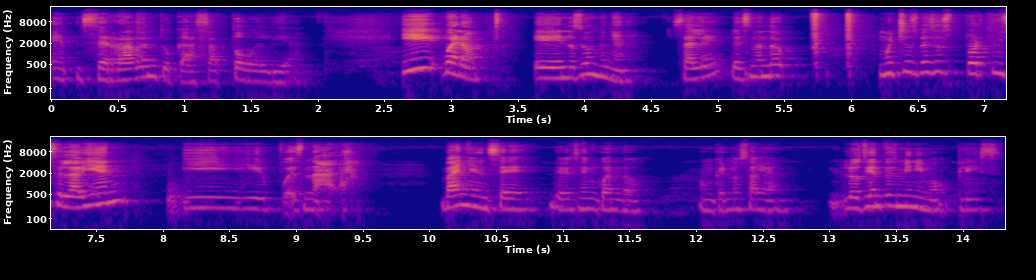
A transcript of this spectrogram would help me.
encerrado en tu casa todo el día. Y bueno, eh, nos vemos mañana, ¿sale? Les mando muchos besos, pórtensela bien y pues nada, báñense de vez en cuando aunque no salgan. Los dientes mínimo, please.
